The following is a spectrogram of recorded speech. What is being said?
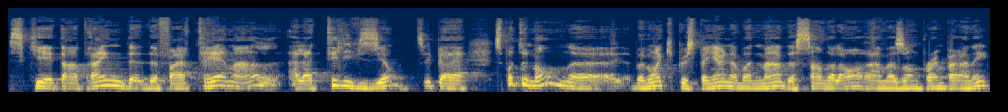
ce qui est en train de, de faire très mal à la télévision. Tu sais, c'est pas tout le monde, Benoît, qui peut se payer un abonnement de 100 dollars à Amazon Prime par année.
